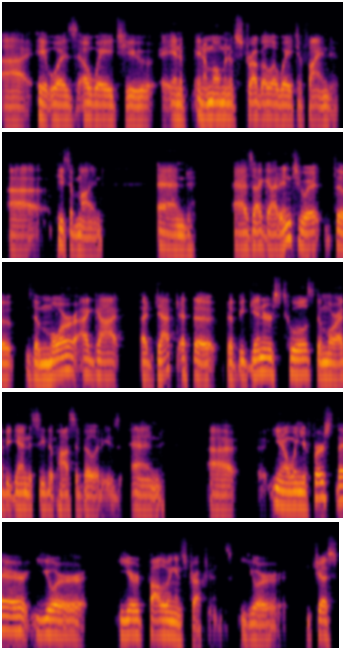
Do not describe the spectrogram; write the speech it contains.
uh, it was a way to in a in a moment of struggle a way to find uh, peace of mind and as i got into it the the more i got adept at the the beginners tools the more i began to see the possibilities and uh, you know when you're first there you're you're following instructions you're just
